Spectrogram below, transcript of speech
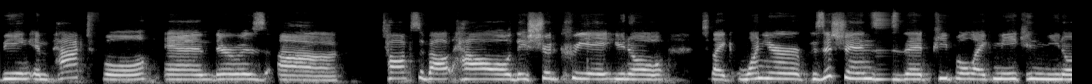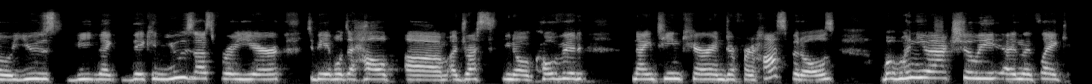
being impactful, and there was uh, talks about how they should create, you know, like one year positions that people like me can you know use be like they can use us for a year to be able to help um, address you know covid 19 care in different hospitals. But when you actually and it's like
